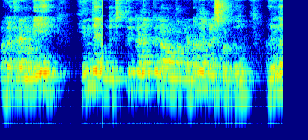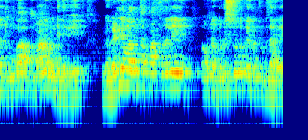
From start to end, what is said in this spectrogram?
ಅವ್ರು ಹೇಳ್ತಾರೆ, ನೋಡಿ, ಹಿಂದೆ ಒಂದು ಚಿತ್ರೀಕರಣಕ್ಕೆ ನಾವು ನಮ್ಮ ನಟರನ್ನ ಕಳಿಸ್ಕೊಟ್ಟು ಅದರಿಂದ ತುಂಬ ಅಪಮಾನಗೊಂಡಿದ್ದೇವೆ. ನಗಣ್ಯವಾದಂತಹ ಪಾತ್ರದಲ್ಲಿ ಅವ್ರನ್ನ ದುಡಿಸಿಕೊಂಡು ಕೈ ಬಿಟ್ಟಿದ್ದಾರೆ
